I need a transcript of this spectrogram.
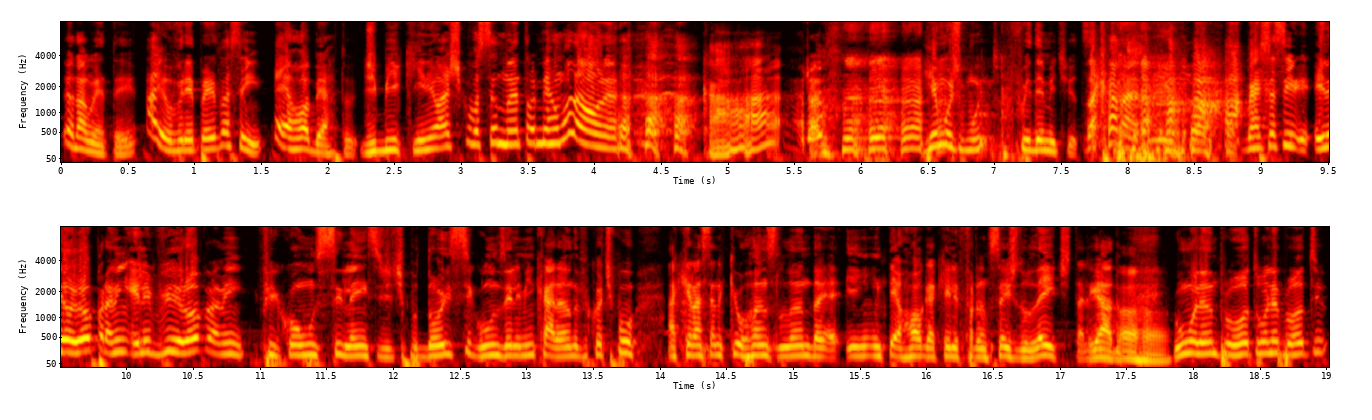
Eu não aguentei. Aí eu virei pra ele e falei assim: É, Roberto, de biquíni eu acho que você não entra mesmo, não, né? Cara. Rimos muito, fui demitido. Sacanagem. Mas assim, ele olhou pra mim, ele virou pra mim, ficou um silêncio de tipo dois segundos ele me encarando. Ficou tipo aquela cena que o Hans Landa interroga aquele francês do leite, tá ligado? Aham. Um olhando pro outro, um olhando pro outro.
